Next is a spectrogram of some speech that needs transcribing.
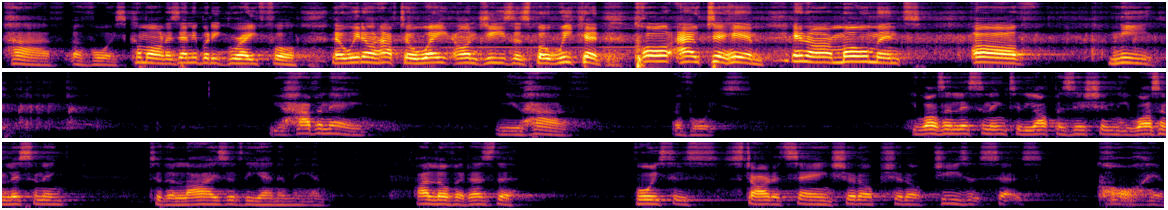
have a voice. Come on, is anybody grateful that we don't have to wait on Jesus, but we can call out to him in our moment of need. You have a name and you have a voice. He wasn't listening to the opposition, he wasn't listening to the lies of the enemy. And I love it as the voices started saying, Shut up, shut up. Jesus says, Call him.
